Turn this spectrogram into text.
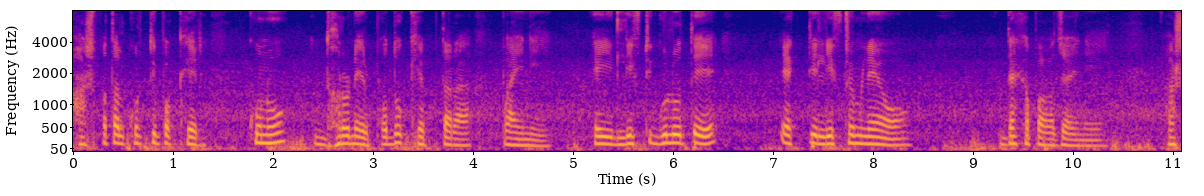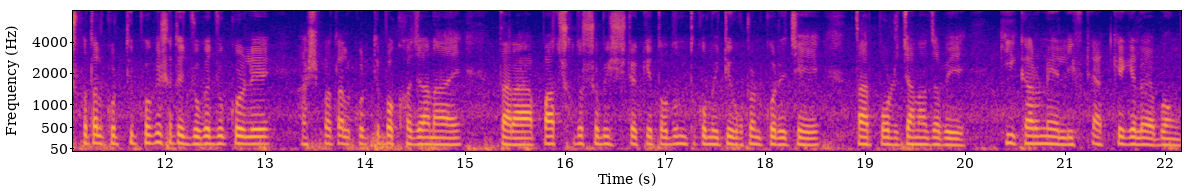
হাসপাতাল কর্তৃপক্ষের কোনো ধরনের পদক্ষেপ তারা পায়নি। এই লিফটগুলোতে একটি লিফটম্যানেও দেখা পাওয়া যায়নি। হাসপাতাল কর্তৃপক্ষের সাথে যোগাযোগ করলে হাসপাতাল কর্তৃপক্ষ জানায়, তারা পাঁচ সদস্য বিশিষ্ট একটি তদন্ত কমিটি গঠন করেছে। তারপর জানা যাবে কী কারণে লিফট আটকে গেল এবং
